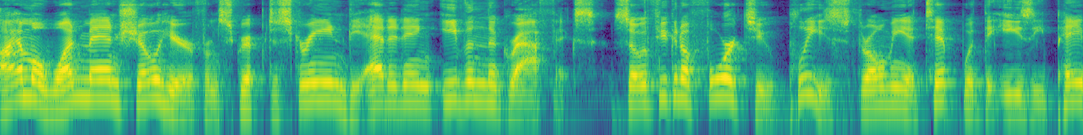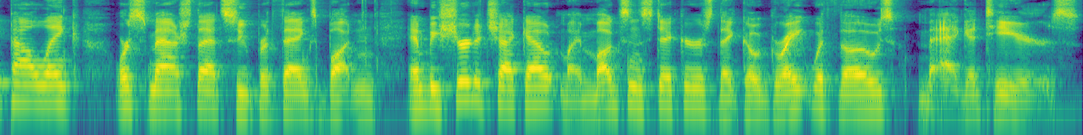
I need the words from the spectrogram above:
I am a one-man show here from script to screen, the editing, even the graphics. So if you can afford to, please throw me a tip with the easy PayPal link or smash that super thanks button and be sure to check out my mugs and stickers that go great with those MAGA tears.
